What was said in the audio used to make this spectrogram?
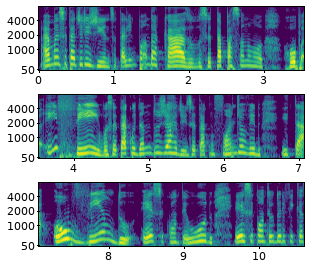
Aí amanhã você está dirigindo, você está limpando a casa, você está passando roupa, enfim, você está cuidando do jardim, você está com fone de ouvido e está ouvindo esse conteúdo, esse conteúdo ele, fica,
